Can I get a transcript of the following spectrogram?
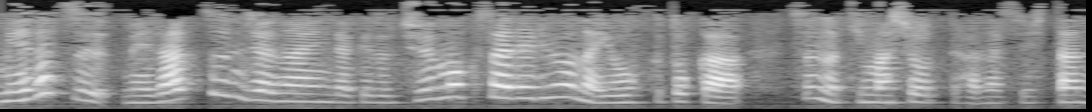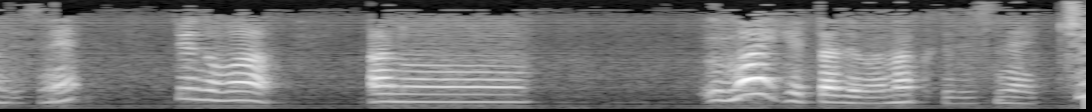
目立つ、目立つんじゃないんだけど、注目されるような洋服とか、そういうの着ましょうって話したんですね。っていうのは、あのうまい下手ではなくてですね、注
